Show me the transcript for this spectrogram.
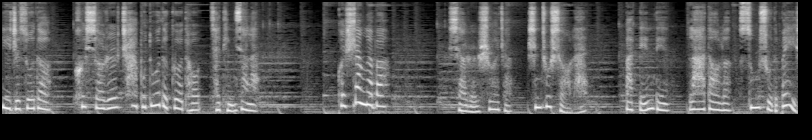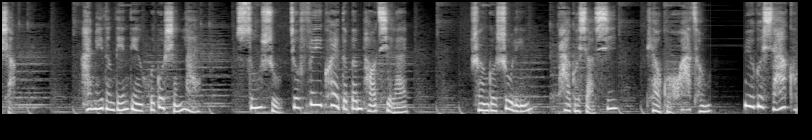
一直缩到和小人差不多的个头才停下来。快上来吧，小人说着。伸出手来，把点点拉到了松鼠的背上。还没等点点回过神来，松鼠就飞快地奔跑起来，穿过树林，踏过小溪，跳过花丛，越过峡谷。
